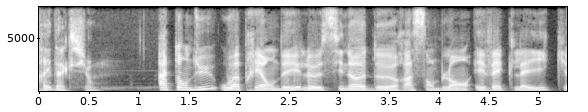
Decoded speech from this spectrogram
Rédaction. Attendu ou appréhendé, le synode rassemblant évêques laïcs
